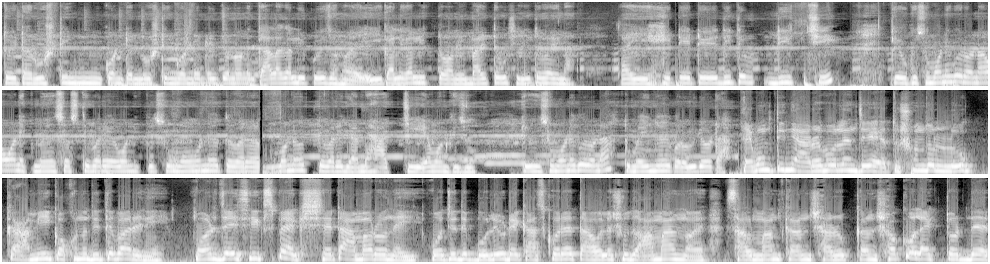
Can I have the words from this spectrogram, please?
তো এটা রোস্টিং কন্টেন্ট রোস্টিং কন্টেন্টের জন্য অনেক গালাগালির প্রয়োজন হয়। এই গালিগালি তো আমি বাড়িতে বসে দিতে পারি না। তাই হেঁটে হেঁটে দিতে দিচ্ছি। কেউ কিছু মনে করো না অনেক মেস আসতে পারে অনেক কিছু মনে হতে পারে মনে হতে পারে যে আমি হাঁটছি এমন কিছু। কেউ কিছু মনে করো না তোমরা এনজয় করো ভিডিওটা। এবং তিনি আরও বলেন যে এত সুন্দর লুক আমি কখনো দিতে পারিনি। ওর যে সিক্স প্যাক সেটা আমারও নেই। ও যদি বলিউডে কাজ করে তাহলে শুধু আমার নয় সালমান খান শাহরুখ খান সকল অ্যাক্টরদের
